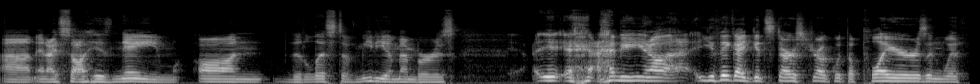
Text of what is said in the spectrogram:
um, and I saw his name on the list of media members I mean, you know, you think I'd get starstruck with the players and with,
